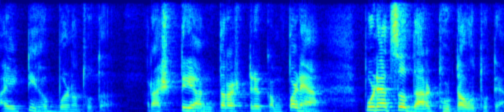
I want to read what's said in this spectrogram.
आय टी हब बनत होतं. राष्ट्रीय आंतरराष्ट्रीय कंपन्या पुण्याचं दार ठोठावत होत्या.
